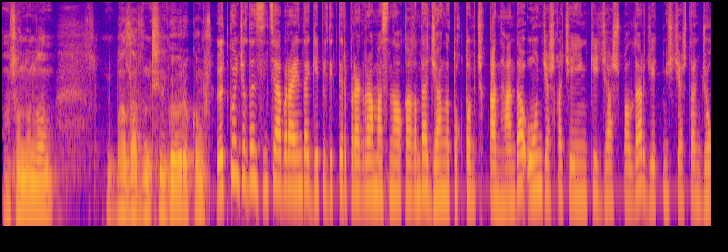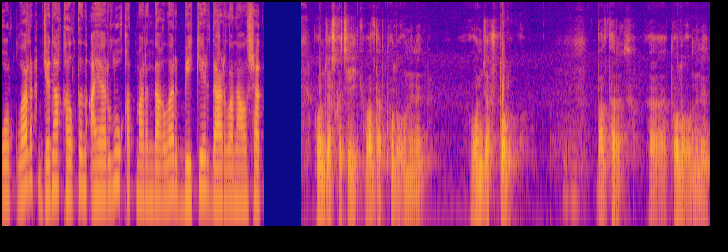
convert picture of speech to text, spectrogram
ошондон улам балдардын тишине көбүрөөк көңүл өткөн жылдын сентябрь айында кепилдиктер программасынын алкагында жаңы токтом чыккан. Анда он жашка чейинки жаш балдар жетимиш жаштан жогорукулар жана калктын айырылуу катмарындагылар бекер дарылана алышат. Он жашка чейинки балдар толугу менен он жаш толук. Балдар толугу менен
